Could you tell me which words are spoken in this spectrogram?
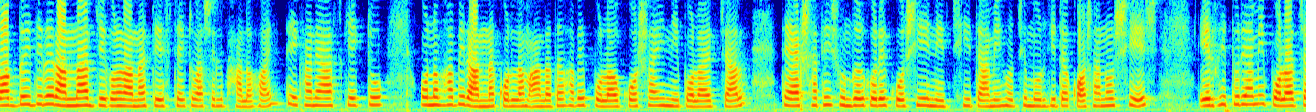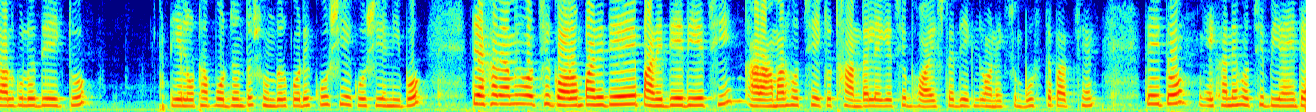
টক দই দিলে রান্নার যে কোনো রান্নার টেস্টটা একটু আসলে ভালো হয়। তো এখানে আজকে একটু অন্যভাবে রান্না করলাম, আলাদাভাবে পোলাও কষাই নি পোলাওয়ের চাল। তো একসাথেই সুন্দর করে কষিয়ে নিচ্ছি। তা আমি হচ্ছে মুরগিটা কষানো শেষ। এর ভিতরে আমি পোলার চালগুলো দিয়ে একটু তেল ওঠা পর্যন্ত সুন্দর করে কষিয়ে কষিয়ে নিব। তো এখানে আমি হচ্ছে গরম পানি দিয়ে পানি দিয়ে দিয়েছি। আর আমার হচ্ছে একটু ঠান্ডা লেগেছে, ভয়েসটা দেখলে অনেক বুঝতে পাচ্ছেন তো এই তো, এখানে হচ্ছে বিরিয়ানিটা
